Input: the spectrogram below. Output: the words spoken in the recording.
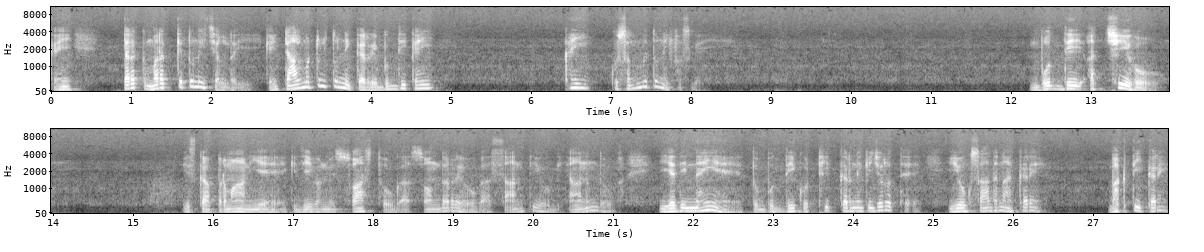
कहीं टरक मरक के तो नहीं चल रही, कहीं टाल मटुल तो नहीं कर रही। बुद्धि कहीं कहीं कुसंग में तो नहीं फंस गई। बुद्धि अच्छी हो इसका प्रमाण ये है कि जीवन में स्वास्थ्य होगा, सौंदर्य होगा, शांति होगी, आनंद होगा। यदि नहीं है तो बुद्धि को ठीक करने की ज़रूरत है। योग साधना करें, भक्ति करें।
